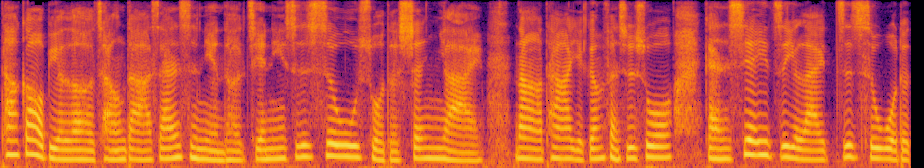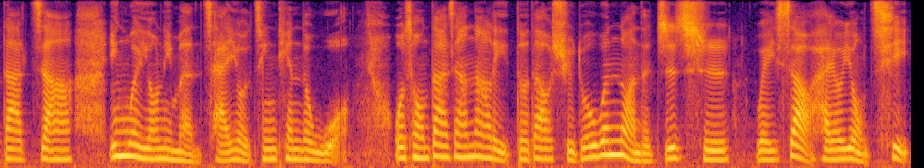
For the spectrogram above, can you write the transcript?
他告别了长达三十年的杰尼斯事务所的生涯，那他也跟粉丝说，感谢一直以来支持我的大家，因为有你们，才有今天的我。我从大家那里得到许多温暖的支持、微笑，还有勇气。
